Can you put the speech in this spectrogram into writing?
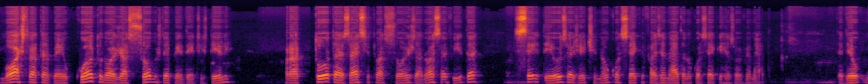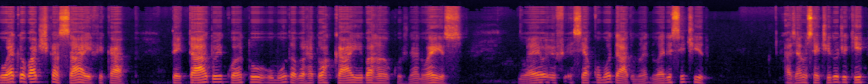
mostra também o quanto nós já somos dependentes dele para todas as situações da nossa vida sem Deus a gente não consegue fazer nada, não consegue resolver nada. Entendeu? Não é que eu vá descansar e ficar deitado enquanto o mundo ao meu redor cai em barrancos, né? Não é isso. Não é ser acomodado, não é, não é nesse sentido. Mas é no sentido de que,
